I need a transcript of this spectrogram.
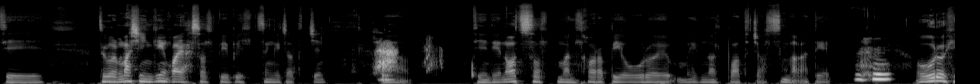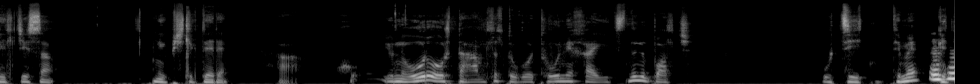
Тий. Зүгээр маш энгийн гоё асуулт би бэлдсэн гэж бодож байна. Тийм тэгээ нууц асуулт маань болохоор би өөрөө ер нь бол бодож олсон байгаа. Тэгээд өөрөө хэлж исэн нэг бичлэг дээр ер нь өөрөө өөртөө амлалт өгөө түүнийхээ эзэн нь болж үзье тийм ээ гэж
